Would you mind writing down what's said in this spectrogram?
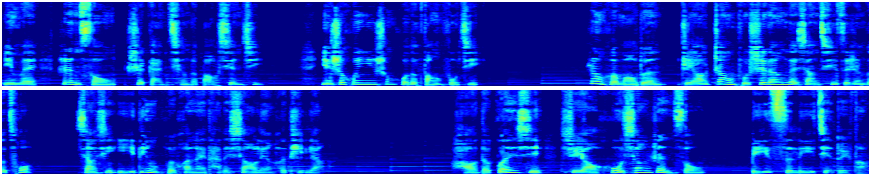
因为认怂是感情的保鲜剂，也是婚姻生活的防腐剂。任何矛盾，只要丈夫适当的向妻子认个错，相信一定会换来他的笑脸和体谅。好的关系需要互相认怂，彼此理解对方。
